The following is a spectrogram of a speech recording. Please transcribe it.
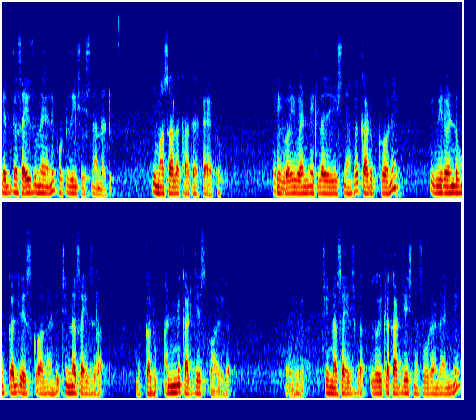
పెద్ద సైజు ఉన్నాయని పొట్టు తీసేసిన అన్నట్టు. ఈ మసాలా కాకరకాయకు. ఇగో ఇవన్నీ ఇట్లా చేసినాక కడుక్కొని ఇవి రెండు ముక్కలు చేసుకోవాలండి. చిన్న సైజుల ముక్కలు. అన్నీ కట్ చేసుకోవాలి ఇక చిన్న సైజుగా. ఇగో ఇట్లా కట్ చేసిన చూడండి అన్నీ.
